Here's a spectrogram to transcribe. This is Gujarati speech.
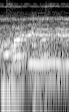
Hare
